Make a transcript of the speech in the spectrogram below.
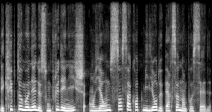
Les crypto-monnaies ne sont plus des niches, environ 150 millions de personnes en possèdent.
